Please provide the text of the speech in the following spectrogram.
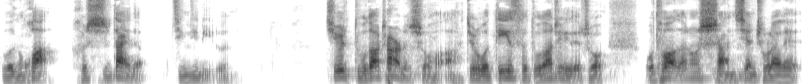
文化和时代的经济理论。其实读到这儿的时候啊，就是我第一次读到这里的时候，我头脑当中闪现出来的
